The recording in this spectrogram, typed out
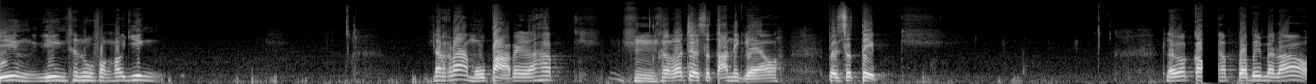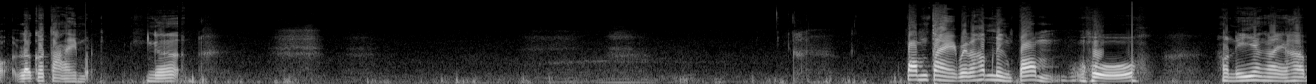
ยิงยิงธนูฝั่งเขายิง นักล่าหมูป่าไปแล้วครับเขาก็เจอสตันอีกแล้ว เป็นสเติปแล้วก็กองครับปอบบินไปแล้ว แล้วก็ตายหมด เงอะป้อมแตกไปแล้วครับหนึ่งป้อม โอ้โหตอนนี้ยังไงครับ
